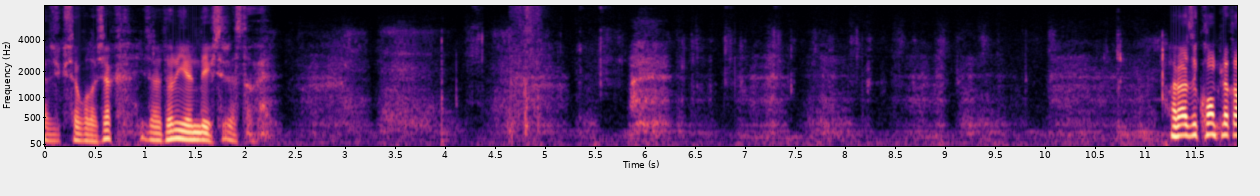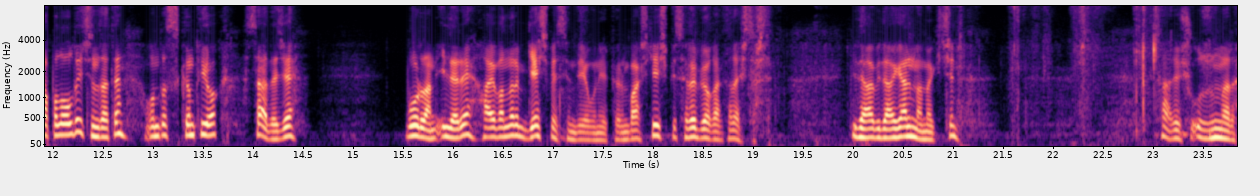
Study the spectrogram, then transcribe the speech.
Biraz yüksek olacak. İzolatörün yerini değiştireceğiz tabi. Arazi komple kapalı olduğu için zaten onda sıkıntı yok. Sadece buradan ileri hayvanlarım geçmesin diye bunu yapıyorum. Başka hiçbir sebep yok arkadaşlar. Bir daha bir daha gelmemek için sadece şu uzunları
